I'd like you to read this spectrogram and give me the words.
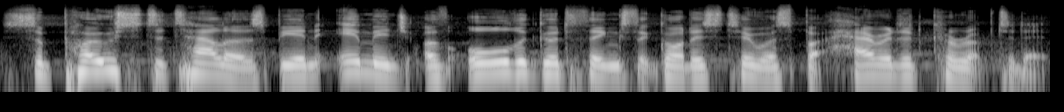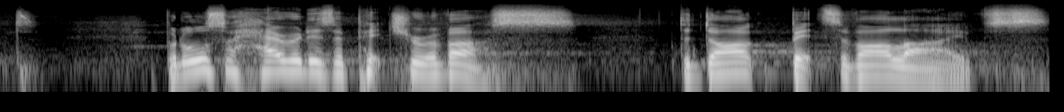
Supposed to tell us, be an image of all the good things that God is to us, but Herod had corrupted it. But also, Herod is a picture of us, the dark bits of our lives,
